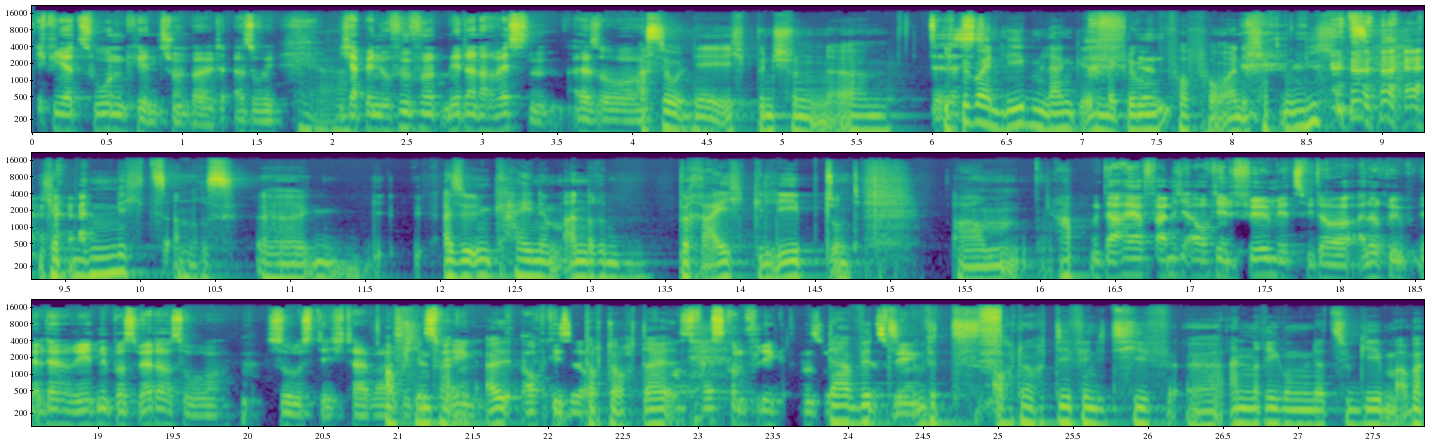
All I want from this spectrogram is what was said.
Ich bin ja Zonenkind schon bald. Also ja. ich habe ja nur 500 Meter nach Westen. Also ach so, nee, ich bin schon. Ähm, ich bin mein Leben lang in Mecklenburg-Vorpommern. Ich habe nichts, ich habe nichts anderes, äh, also in keinem anderen Bereich gelebt und ähm, und daher fand ich auch den Film jetzt wieder, alle, alle reden übers Wetter so, so lustig teilweise. Auf jeden deswegen. Fall. auch dieser doch, doch, da, Ost-West-Konflikt und so. Da wird, wird auch noch definitiv äh, Anregungen dazu geben. Aber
